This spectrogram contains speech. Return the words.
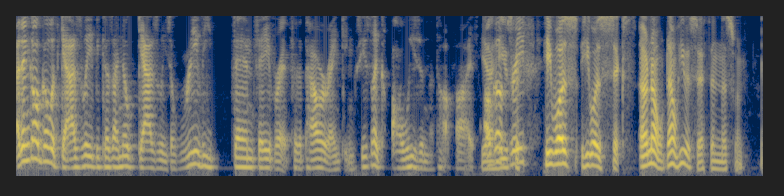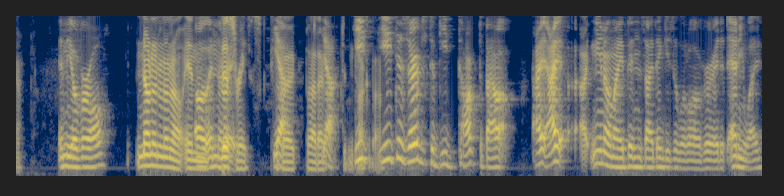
I think I'll go with Gasly because I know Gasly's a really fan favorite for the power rankings. He's like always in the top five. Yeah, I'll go he was he was he was sixth. Oh no, no, he was fifth in this one. Yeah. in the overall. No, no, no, no, no. In, Oh, in this race. race. Yeah. I thought I yeah, didn't he talk about. him. he deserves to be talked about. I, I, you know my opinions. I think he's a little overrated. Anyway,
